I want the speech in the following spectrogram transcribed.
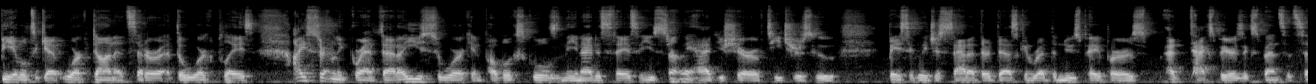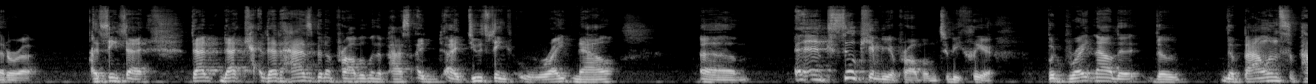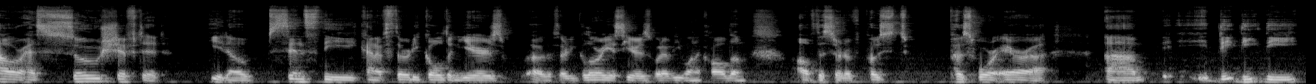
be able to get work done, et cetera, at the workplace. I certainly grant that. I used to work in public schools in the United States, and you certainly had your share of teachers who basically just sat at their desk and read the newspapers at taxpayers' expense, et cetera. I think that that that that has been a problem in the past. I I do think right now, um, and still can be a problem to be clear, but right now the the the balance of power has so shifted, you know, since the kind of thirty golden years, or the thirty glorious years, whatever you want to call them, of the sort of post post war era. Um, the the the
